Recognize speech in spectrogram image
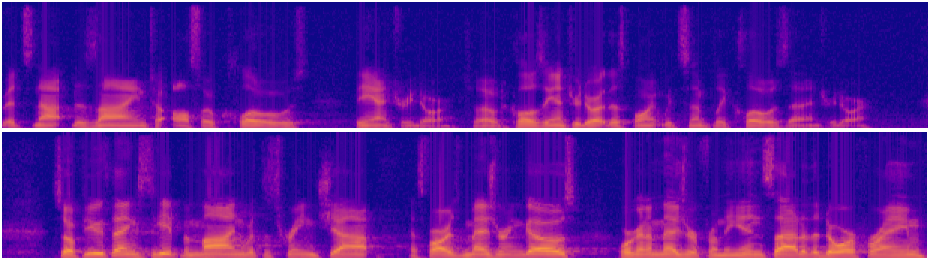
it's not designed to also close the entry door. So to close the entry door at this point, we'd simply close that entry door. So a few things to keep in mind with the screenshot. As far as measuring goes, we're going to measure from the inside of the door frame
